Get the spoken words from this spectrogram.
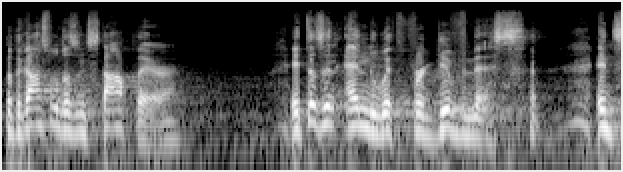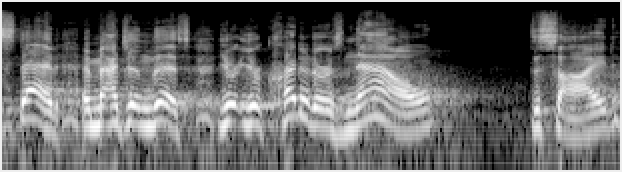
But the gospel doesn't stop there. It doesn't end with forgiveness. Instead, imagine this your, your creditors now decide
